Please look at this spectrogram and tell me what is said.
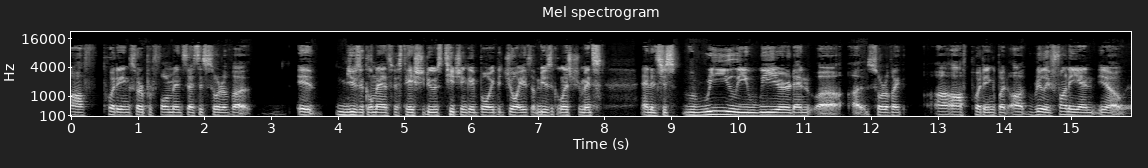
off-putting sort of performance as this sort of a, a musical manifestation who's teaching a boy the joys of musical instruments and it's just really weird and uh, uh, sort of like uh, off-putting, but uh, really funny, and you know,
